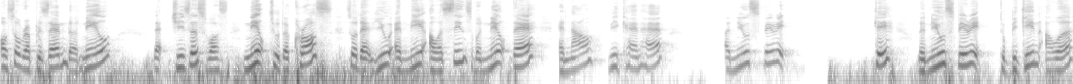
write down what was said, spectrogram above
also represent the nail that Jesus was nailed to the cross so that you and me, our sins were nailed there. And now we can have a new spirit. okay, the new spirit to begin our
